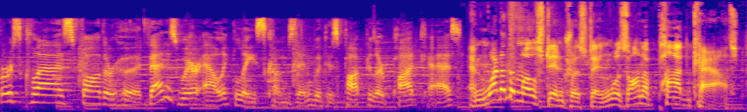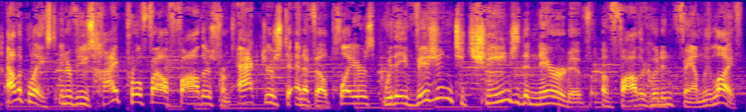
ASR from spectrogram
First Class Fatherhood. That is where Alec Lace comes in with his popular podcast. And one of the most interesting was on a podcast. Alec Lace interviews high profile fathers from actors to NFL players with a vision to change the narrative of fatherhood and family life.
